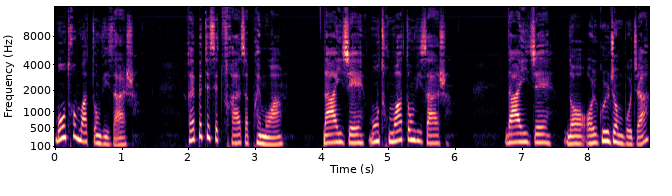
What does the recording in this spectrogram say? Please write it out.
montre-moi ton visage. Répétez cette phrase après moi. 나 이제 montre-moi ton visage. 나 이제 너 얼굴 좀 보자.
